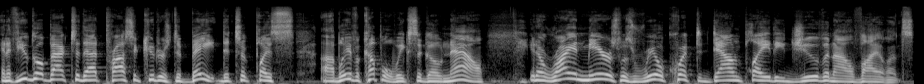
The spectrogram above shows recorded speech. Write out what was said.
And if you go back to that prosecutor's debate that took place, I believe, a couple of weeks ago now, you know, Ryan Mears was real quick to downplay the juvenile violence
